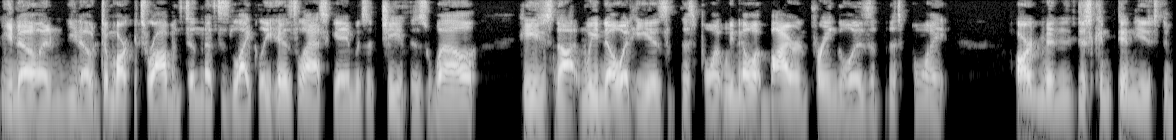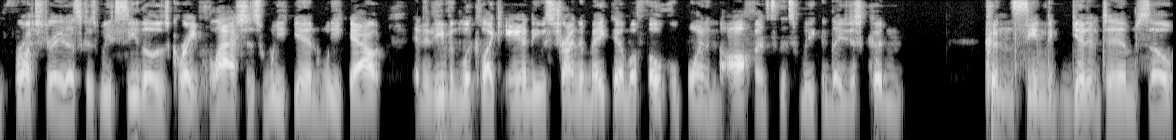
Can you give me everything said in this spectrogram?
You know, and you know, Demarcus Robinson, that's likely his last game as a chief as well. He's not we know what he is at this point. We know what Byron Pringle is at this point. Hardman just continues to frustrate us because we see those great flashes week in, week out. And it even looked like Andy was trying to make him a focal point in the offense this week, and they just couldn't couldn't seem to get it to him. So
